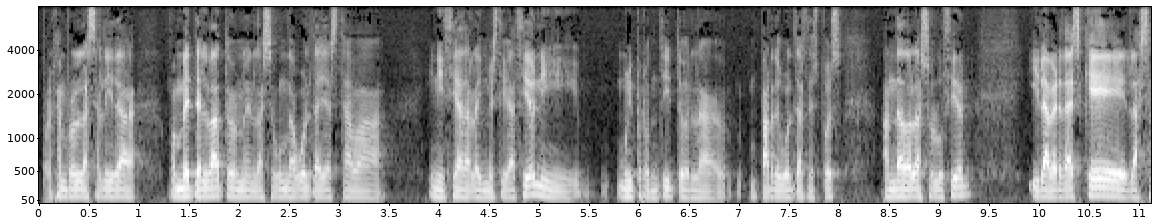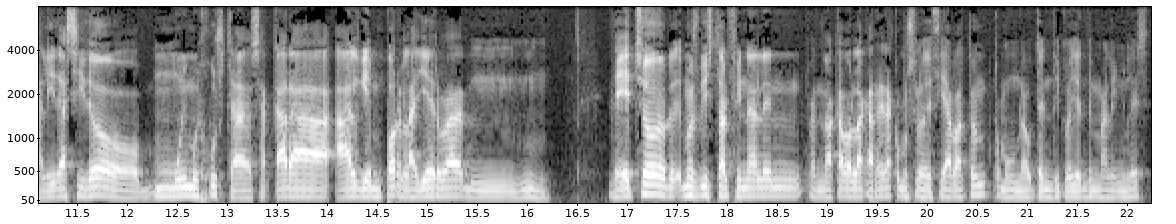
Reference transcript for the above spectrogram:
Por ejemplo, en la salida con Vettel Baton en la segunda vuelta ya estaba iniciada la investigación y muy prontito, un par de vueltas después, han dado la solución. Y la verdad es que la salida ha sido muy muy justa. Sacar a, alguien por la hierba mm, de hecho hemos visto al final en cuando acabó la carrera como se lo decía Baton como un auténtico oyente en mal inglés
